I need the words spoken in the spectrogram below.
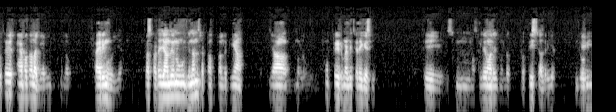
ਉੱਥੇ ਐ ਪਤਾ ਲੱਗਿਆ ਵੀ ਮਤਲਬ ਫਾਇਰਿੰਗ ਹੋਈ ਹੈ ਪਰ ਸਾਡੇ ਜਾਂਦੇ ਨੂੰ ਜਿਨ੍ਹਾਂ ਨੂੰ ਸੱਟਾਂ ਸੁੱਟਾਂ ਲੱਗੀਆਂ ਜਾਂ ਮਤਲਬ ਟ੍ਰੀਟਮੈਂਟ ਚਲੇ ਗਏ ਸੀ। ਤੇ ਮਸਲੇ ਬਾਰੇ ਮਤਲਬ ਤਫਤੀਸ਼ ਚੱਲ ਰਹੀ ਹੈ ਜੋ ਵੀ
